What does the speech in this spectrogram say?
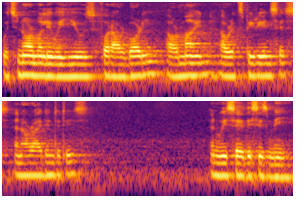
which normally we use for our body, our mind, our experiences, and our identities. And we say, This is me.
